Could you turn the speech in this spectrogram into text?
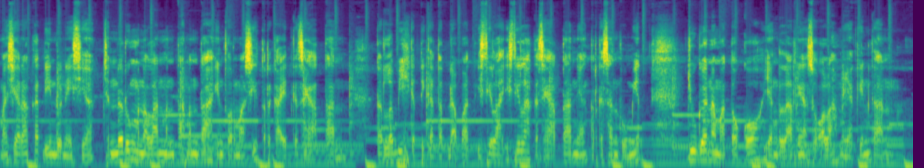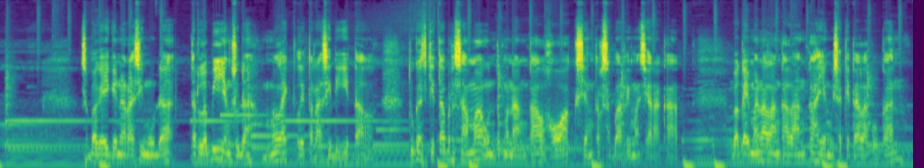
masyarakat di Indonesia cenderung menelan mentah-mentah informasi terkait kesehatan, terlebih ketika terdapat istilah-istilah kesehatan yang terkesan rumit, juga nama tokoh yang gelarnya seolah meyakinkan. Sebagai generasi muda, terlebih yang sudah melek literasi digital, tugas kita bersama untuk menangkal hoaks yang tersebar di masyarakat. Bagaimana langkah-langkah yang bisa kita lakukan?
